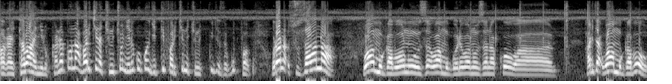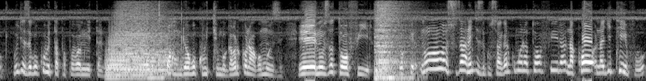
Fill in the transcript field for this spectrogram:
bagahita banyirukana. Ko ntabwo ari kiriya kintu cyonyine kuko gitifu ari ikindi kintu kigeze gupfa. Urabona suzana wa mugabo wa nuza wa mugore wa nuza nako wa harya wa mugabo wigeze gukubita papa bamwitana wa wundi wo gukubita umugabo ariko ntabwo muzi eh nuza tofira tofira no suzana yigeze gusanga ari kumwe na tofira nako na gitifu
